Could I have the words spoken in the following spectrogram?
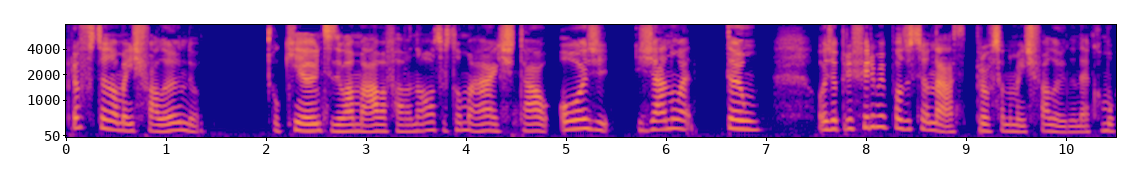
Profissionalmente falando, o que antes eu amava, falava, nossa, eu sou marketing e tal. Hoje já não é tão. Hoje eu prefiro me posicionar profissionalmente falando, né, como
